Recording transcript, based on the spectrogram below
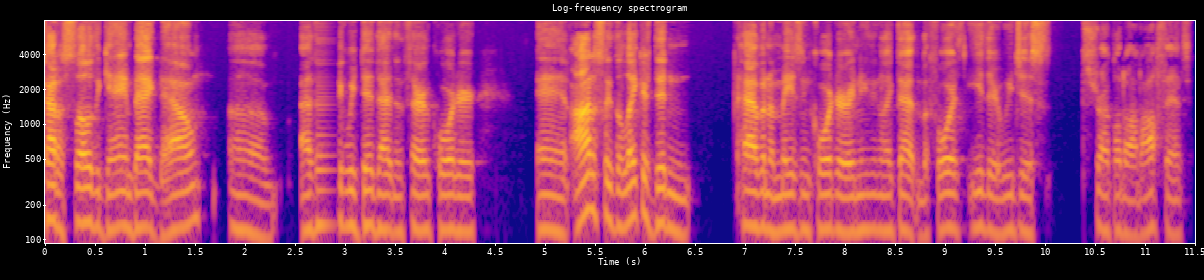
kind of slow the game back down. Um, I think we did that in the third quarter, and honestly, the Lakers didn't have an amazing quarter or anything like that in the fourth either. We just struggled on offense.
